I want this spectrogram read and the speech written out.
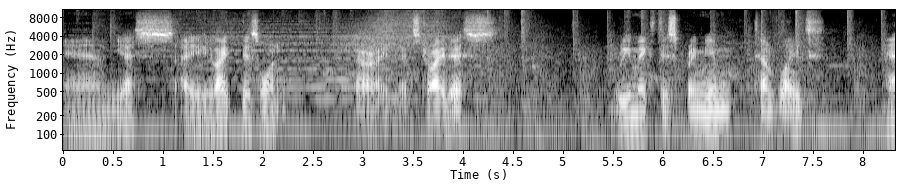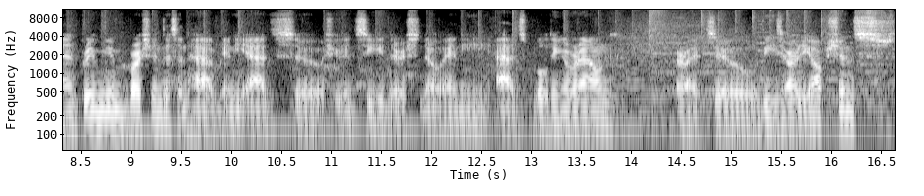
And yes I like this one. Alright, let's try this. Remix this premium template. And premium version doesn't have any ads, so as you can see, there's no any ads floating around. Alright, so these are the options,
